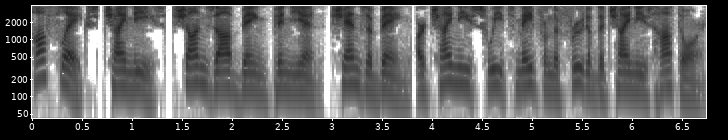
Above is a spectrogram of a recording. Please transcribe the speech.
Haw flakes Chinese, Shanzha Bing Pinyin, Shanzha Bing are Chinese sweets made from the fruit of the Chinese hawthorn.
